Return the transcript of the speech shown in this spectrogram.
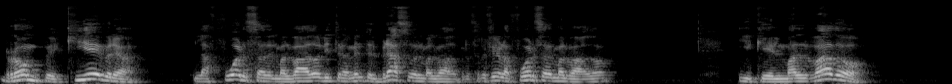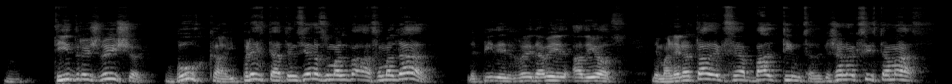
Rompe, quiebra la fuerza del malvado, literalmente el brazo del malvado, pero se refiere a la fuerza del malvado, y que el malvado Tidresh Rishoy busca y presta atención a su, a su maldad. Le pide el rey David a Dios, de manera tal de que sea Bal de que ya no exista más.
